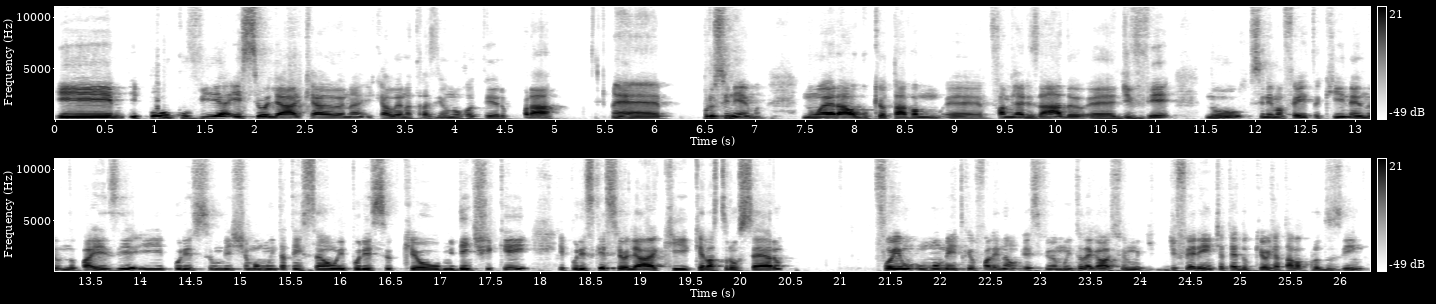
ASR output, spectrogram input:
E, e, pouco via esse olhar que a Ana e que a Lana traziam no roteiro para é, para o cinema. Não era algo que eu estava é, familiarizado é, de ver no cinema feito aqui, né, no, no país, e, e, por isso me chamou muita atenção, e por isso que eu me identifiquei, e por isso que esse olhar que, que elas trouxeram foi um, um, momento que eu falei, não, esse filme é muito legal, esse filme é muito diferente até do que eu já estava produzindo,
